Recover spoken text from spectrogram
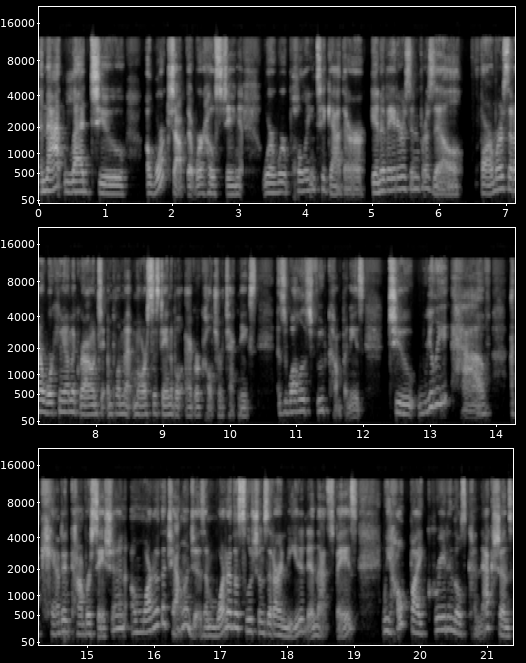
And that led to a workshop that we're hosting where we're pulling together innovators in Brazil farmers that are working on the ground to implement more sustainable agriculture techniques, as well as food companies to really have a candid conversation on what are the challenges and what are the solutions that are needed in that space. We hope by creating those connections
